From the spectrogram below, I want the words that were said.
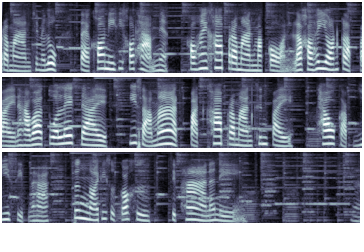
ประมาณใช่ไหมลูก แต่ข้อนี้ที่เขาถามเนี่ยเขาให้ค่าประมาณมาก่อน แล้วเขาให้ย้อนกลับไปนะคะว่าตัวเลขใดที่สามารถปัดค่าประมาณขึ้นไปเท่ากับ 20 นะคะ ซึ่งน้อยที่สุดก็คือ 15 นั่นเองนะ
